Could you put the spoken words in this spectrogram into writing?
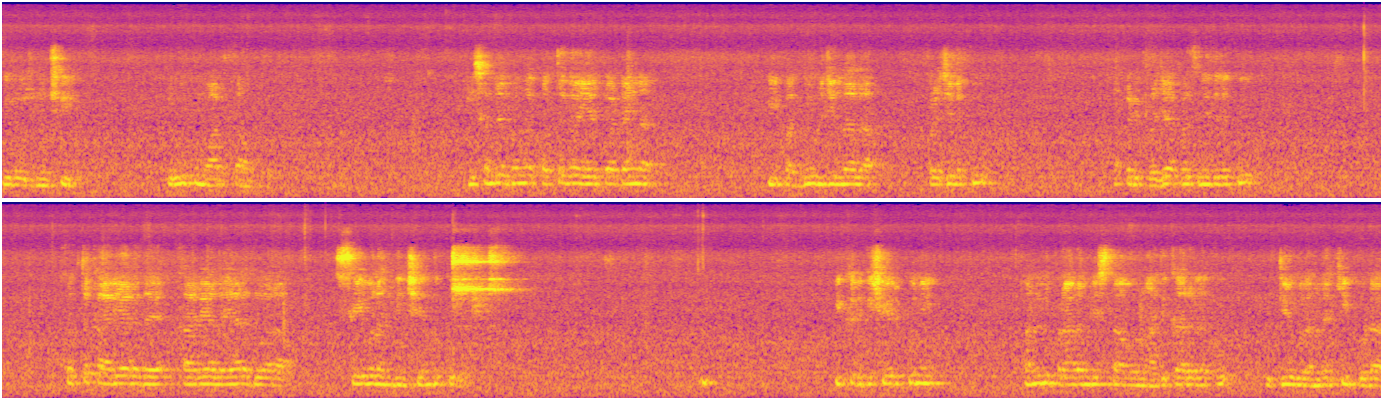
ఈ రోజు నుంచి రూపు మారుతా ఉంది. ఈ సందర్భంగా కొత్తగా ఏర్పాటైన ఈ పద్మూడు జిల్లాల ప్రజలకు అక్కడి ప్రజాప్రతినిధులకు కొత్త కార్యాలయ కార్యాలయాల ద్వారా సేవలు అందించేందుకు ఇక్కడికి చేరుకుని పనులు ప్రారంభిస్తా ఉన్న అధికారులకు ఉద్యోగులందరికీ కూడా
